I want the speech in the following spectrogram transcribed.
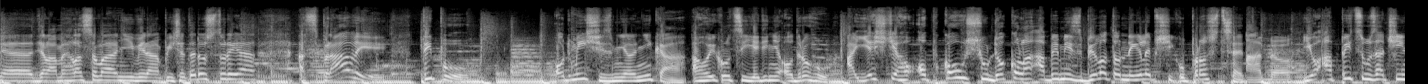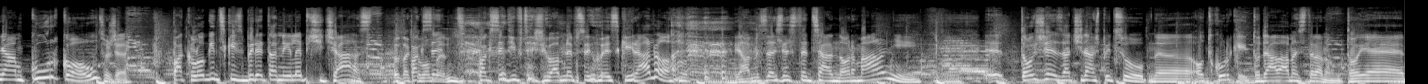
eh, děláme hlasování, vy nám píšete do studia a zprávy typu od Míši z Mělníka, ahoj kluci jedině od rohu a ještě ho obkoušu dokola, aby mi zbylo to nejlepší uprostřed. Ano. Jo a pizzu začínám kůrkou, Cože? pak logicky zbyde ta nejlepší část. No tak pak, se, moment. pak se divte, že vám nepřeju hezký ráno. Já myslím, že jste třeba normální. E, To, že začínáš pizzu e, od kurky, to dáváme stranou. To je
